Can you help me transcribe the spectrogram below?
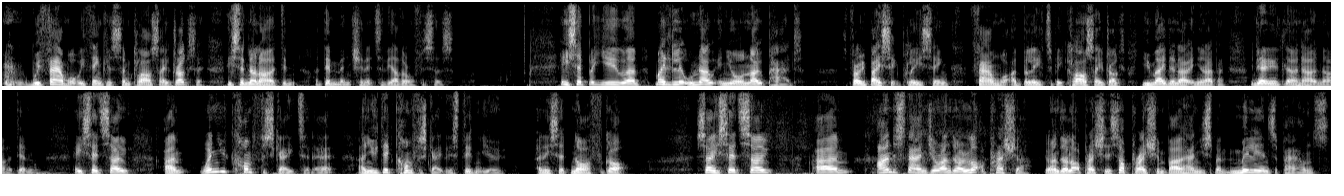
we found what we think is some Class A drugs there." He said, "No, no, I didn't. I didn't mention it to the other officers." He said, "But you um, made a little note in your notepad." Very basic policing. Found what I believe to be Class A drugs. You made a note in your notepad. No, no, no, no, I didn't. He said, so um, when you confiscated it, and you did confiscate this, didn't you? And he said, no, I forgot. So he said, so um, I understand you're under a lot of pressure. You're under a lot of pressure. This Operation Bohan, you spent millions of pounds.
